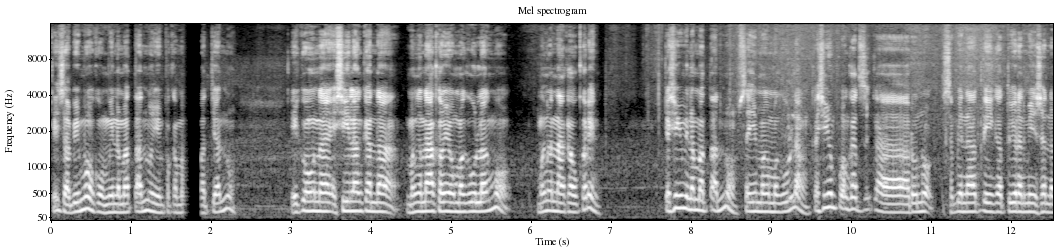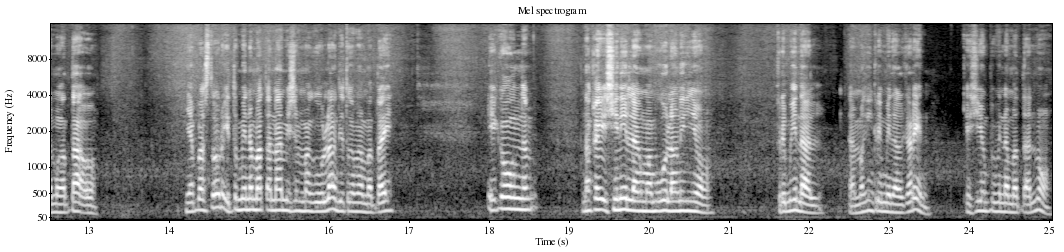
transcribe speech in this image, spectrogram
Kaya sabi mo, kung minamataan mo yung pagkamatyan mo. Eh kung naisilang ka na manganakaw yung magulang mo, manganakaw ka rin. Kasi yung minamataan mo sa iyong mga magulang. Kasi yung po ang karuno, sabihin natin katwiran minsan ng mga tao. Ya pastor, ito minamataan namin sa magulang, dito kami mamatay. Eh kung na, nang kayo sinilang mga magulang ninyo, kriminal, na maging kriminal ka rin. Kasi yung pinamataan mo.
